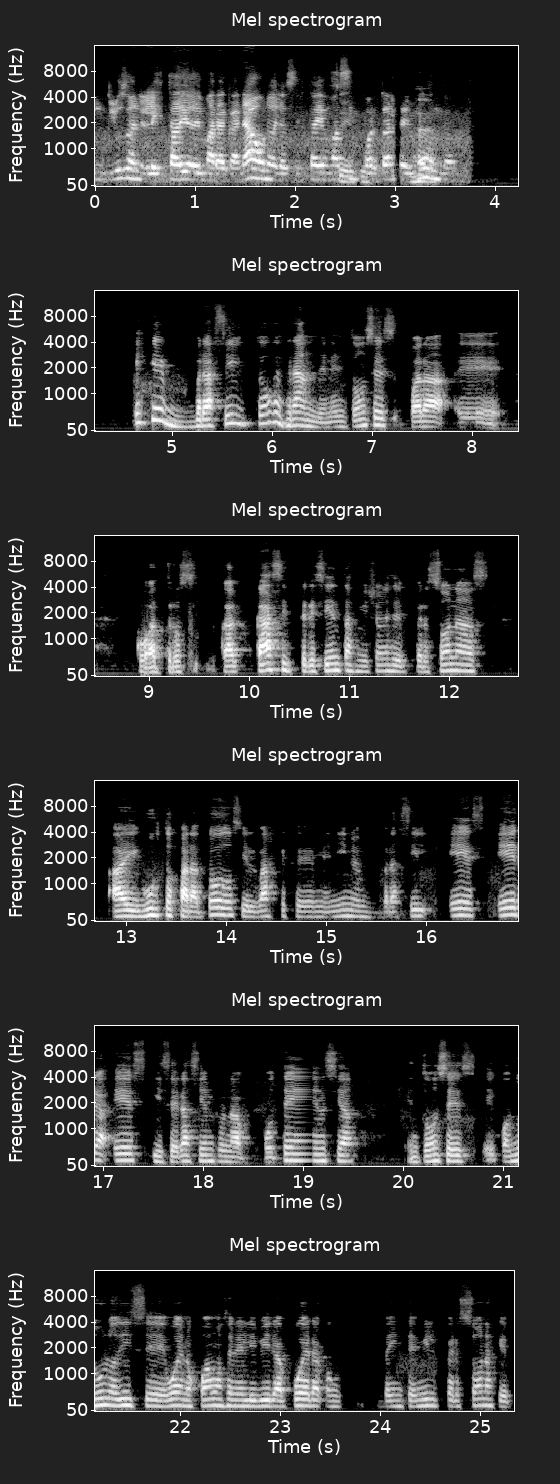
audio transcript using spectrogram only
incluso en el estadio de Maracaná, uno de los estadios más importantes del mundo. Es que Brasil todo es grande, entonces para eh, casi 300 millones de personas hay gustos para todos y el básquet femenino en Brasil es, era, es y será siempre una potencia. Entonces, eh, cuando uno dice, bueno, jugamos en el Ibirapuera con 20.000 personas, que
